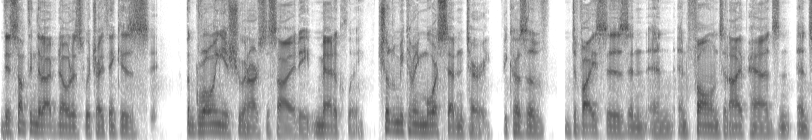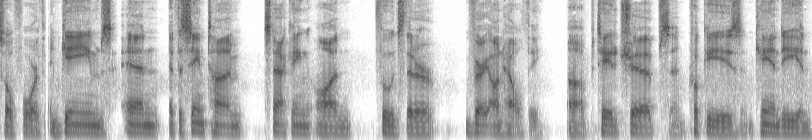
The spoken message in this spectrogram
there's something that I've noticed, which I think is a growing issue in our society medically. Children becoming more sedentary because of devices and, and, and phones and iPads and, and so forth and games. And at the same time, snacking on foods that are very unhealthy. Uh, potato chips and cookies and candy. And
